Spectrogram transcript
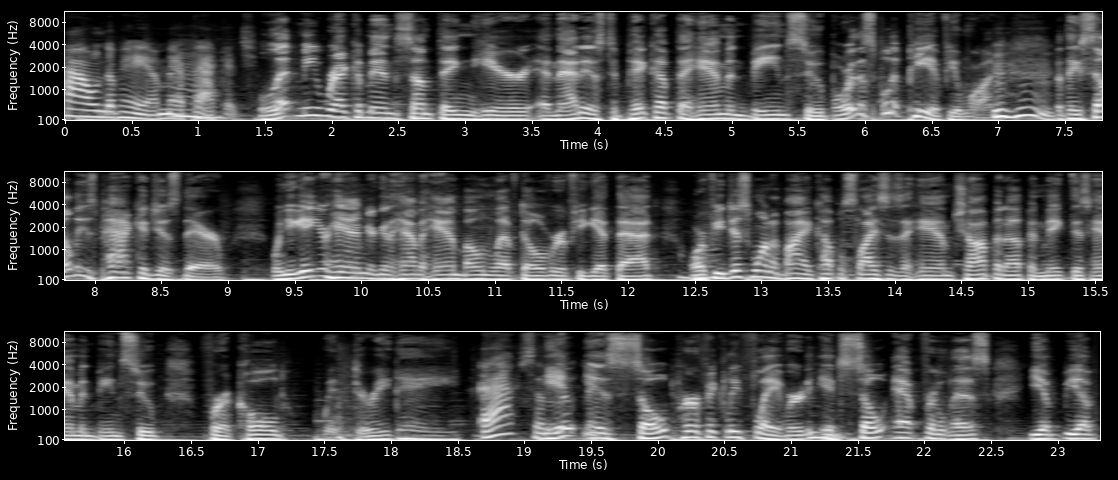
pound of ham in a package. Let me recommend something here, and that is to pick up the ham and bean soup or the split pea if you want. Mm-hmm. But they sell these packages there. When you get your ham, you're going to have a ham bone left over if you get that. Or if you just want to buy a couple slices of ham, chop it up and make this ham and bean soup for a cold, wintry day. Absolutely. It is so perfectly flavored. It's so effortless. You you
